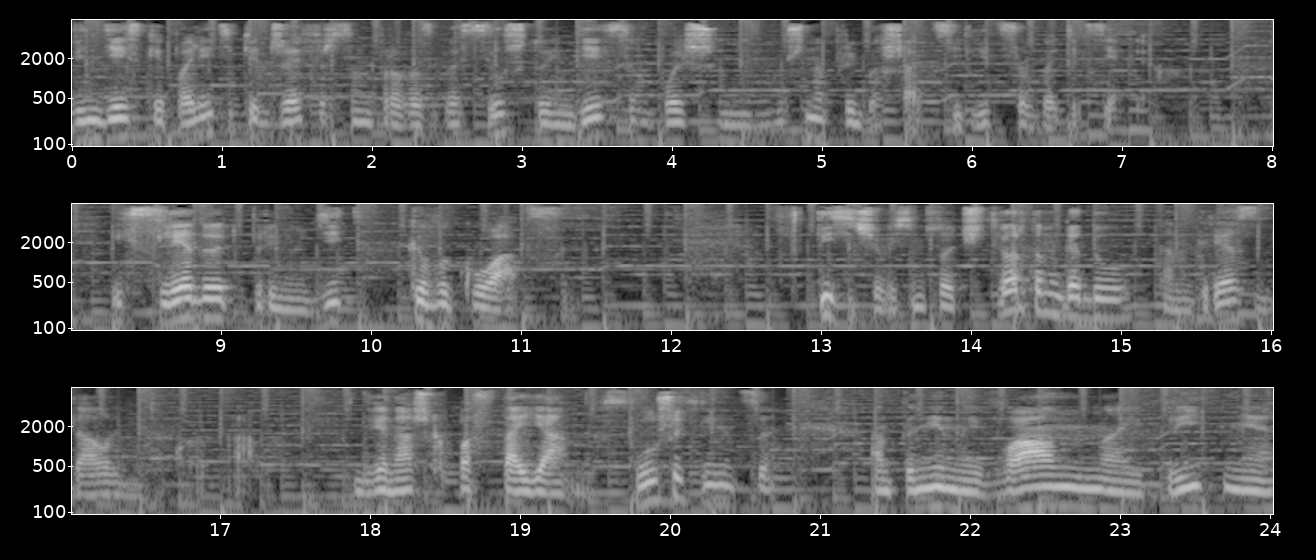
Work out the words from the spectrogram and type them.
в индейской политике Джефферсон провозгласил, что индейцев больше не нужно приглашать селиться в этих землях. Их следует принудить к эвакуации. В 1804 году Конгресс дал им такое право. Две наших постоянных слушательницы, Антонина Ивановна и Бритни,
